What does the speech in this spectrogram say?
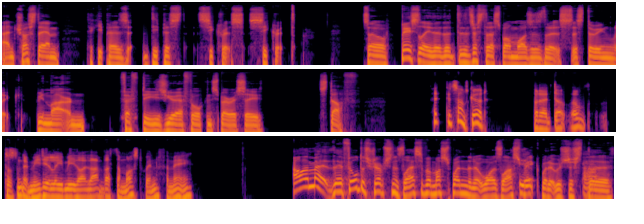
and trust them to keep his deepest secrets secret. So basically, the, the, the gist of this one was is that it's it's doing like Green Lantern fifties UFO conspiracy stuff. It, it sounds good, but it do- oh, doesn't immediately be like that. That's a must win for me. I'll admit the full description is less of a must win than it was last Yeah. week, but it was just Uh-huh. the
